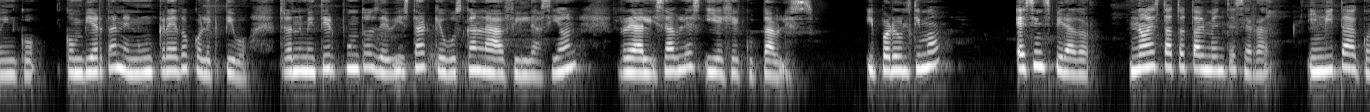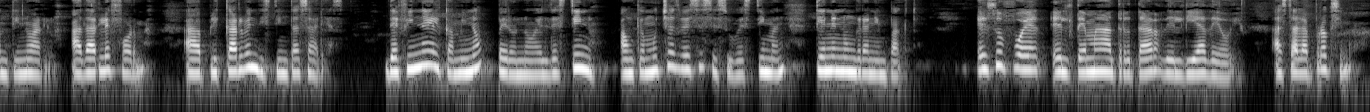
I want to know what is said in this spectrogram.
conviertan en un credo colectivo, transmitir puntos de vista que buscan la afiliación, realizables y ejecutables. Y por último, es inspirador, no está totalmente cerrado, invita a continuarlo, a darle forma, a aplicarlo en distintas áreas. Define el camino, pero no el destino, aunque muchas veces se subestiman, tienen un gran impacto. Eso fue el tema a tratar del día de hoy. Hasta la próxima.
